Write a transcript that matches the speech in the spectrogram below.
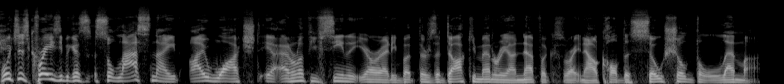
Which is crazy because so last night I watched I don't know if you've seen it already, but there's a documentary on Netflix right now called The Social Dilemma.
